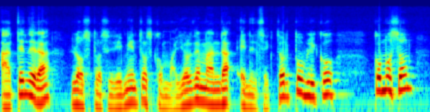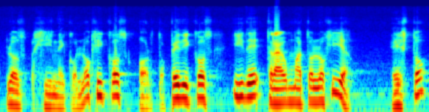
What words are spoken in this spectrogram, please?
atenderá los procedimientos con mayor demanda en el sector público, como son los ginecológicos, ortopédicos y de traumatología. Esto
